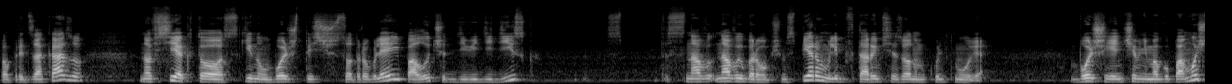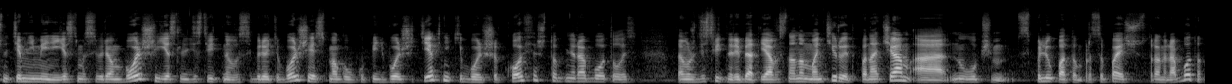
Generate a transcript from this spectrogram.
по предзаказу. Но все, кто скинул больше 1600 рублей, получат DVD-диск с, с, на, на выбор, в общем, с первым либо вторым сезоном культ-муви. Больше я ничем не могу помочь, но тем не менее, если мы соберем больше, если действительно вы соберете больше, я смогу купить больше техники, больше кофе, чтобы не работалось, Потому что действительно, ребят, я в основном монтирую это по ночам, а, ну, в общем, сплю потом, просыпаюсь с утра на работу.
